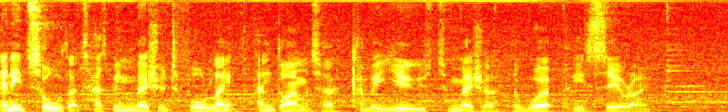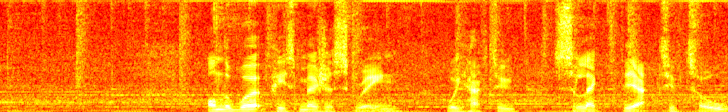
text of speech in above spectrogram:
Any tool that has been measured for length and diameter can be used to measure the workpiece zero. On the workpiece measure screen, we have to select the active tool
